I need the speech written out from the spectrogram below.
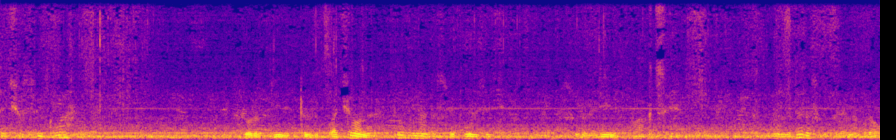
это что, свекла? 49 тоже плаченая. Тоже надо свеклу взять. 49 по акции. Да, сколько я набрал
